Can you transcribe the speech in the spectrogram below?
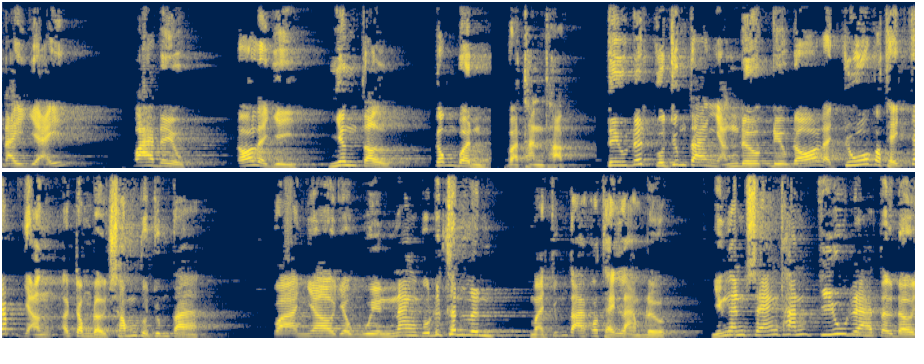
đầy dẫy. Ba điều, đó là gì? Nhân từ, công bình và thành thật. Tiêu đích của chúng ta nhận được điều đó là chúa có thể chấp nhận ở trong đời sống của chúng ta và nhờ vào quyền năng của đức thánh linh mà chúng ta có thể làm được. Những ánh sáng thánh chiếu ra từ đời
